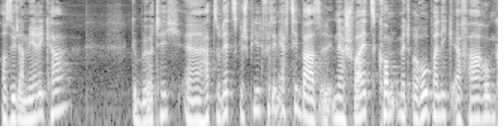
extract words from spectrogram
aus Südamerika, gebürtig, äh, hat zuletzt gespielt für den FC Basel in der Schweiz, kommt mit Europa League Erfahrung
